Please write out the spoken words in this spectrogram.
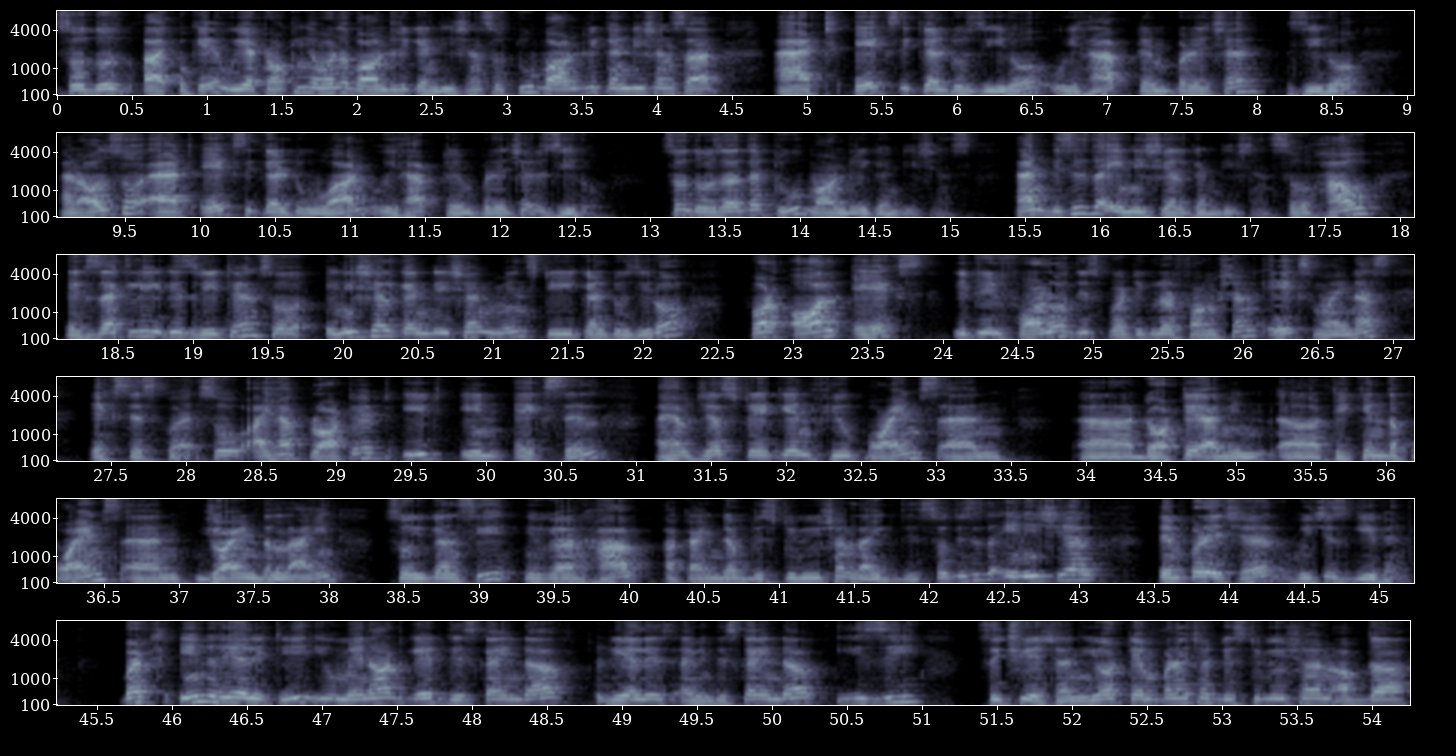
so those, uh, okay, we are talking about the boundary conditions. So two boundary conditions are at x equal to 0, we have temperature 0 and also at x equal to 1 we have temperature 0 so those are the two boundary conditions. And this is the initial condition. So how exactly it is written? So initial condition means t equal to 0 for all x it will follow this particular function x minus x square. So i have plotted it in excel. I have just taken few points and uh, dotted i mean uh, taken the points and joined the line so you can see you can have a kind of distribution like this. So this is the initial temperature which is given. But in reality you may not get this kind of realist i mean this kind of easy situation. Your temperature distribution of the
